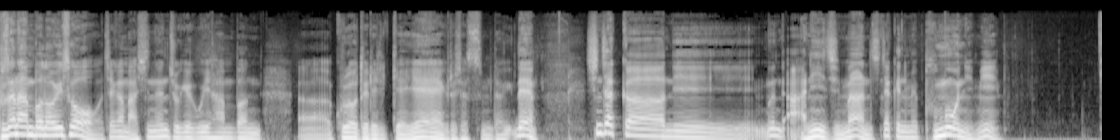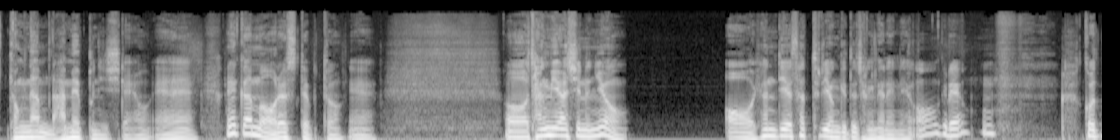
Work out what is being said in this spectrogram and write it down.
부산 한번 어디서 제가 맛있는 조개구이 한번 어, 구워드릴게 예 그러셨습니다. 근데 신 작가님은 아니지만 신 작가님의 부모님이 경남 남해 분이시래요. 예. 그러니까 뭐 어렸을 때부터 예. 어 장미아 씨는요. 어 현디의 사투리 연기도 장난이네요. 어 그래요? 음. 곧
